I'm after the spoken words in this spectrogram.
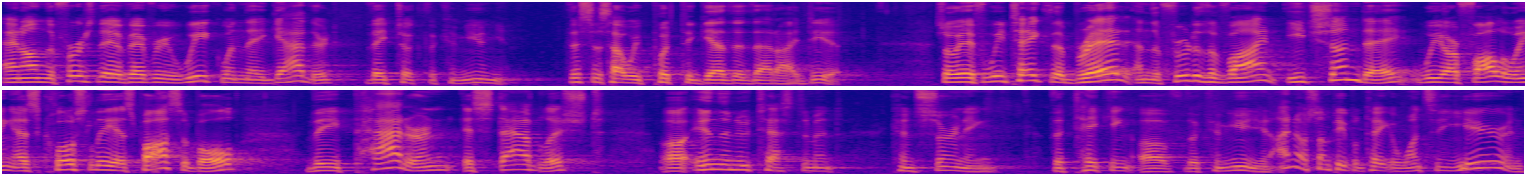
and on the first day of every week when they gathered, they took the communion. This is how we put together that idea. So if we take the bread and the fruit of the vine each Sunday, we are following as closely as possible the pattern established uh, in the New Testament concerning the taking of the communion. I know some people take it once a year and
